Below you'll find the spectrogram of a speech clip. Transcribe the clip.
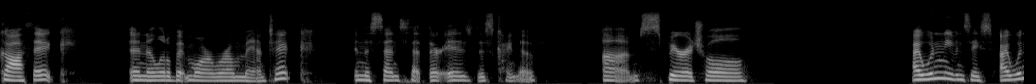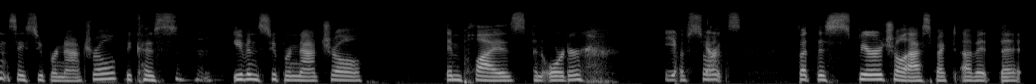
gothic and a little bit more romantic in the sense that there is this kind of um spiritual i wouldn't even say i wouldn't say supernatural because Mhm. even supernatural implies an order Yeah. of sorts but this spiritual aspect of it that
